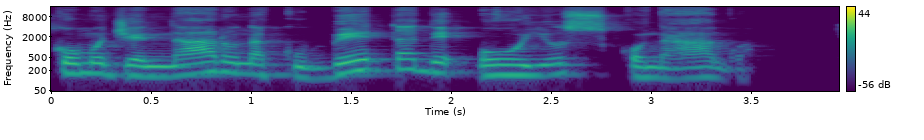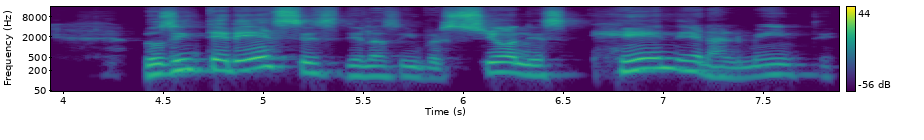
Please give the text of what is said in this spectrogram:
como llenar uma cubeta de hoyos com água. Os interesses de las inversiones generalmente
